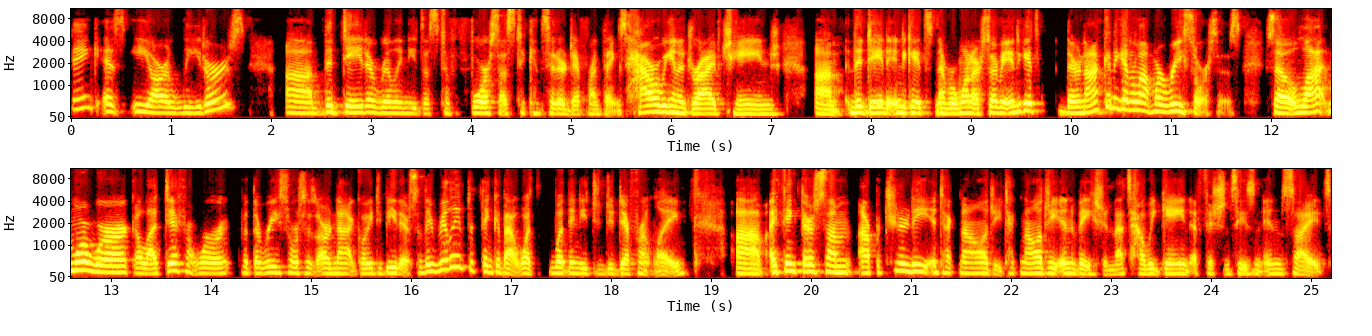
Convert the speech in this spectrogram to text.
think as ER leaders, um, the data really needs us to force us to consider different things. How are we going to drive change? Um, the data indicates number one, our survey indicates they're not going to get a lot more resources. So a lot more work, a lot different work, but the resources are not going to be there. So they really have to think about what what they need to do differently. Um, I think there's some opportunity in technology, technology innovation. That's how we gain efficiencies and insights.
